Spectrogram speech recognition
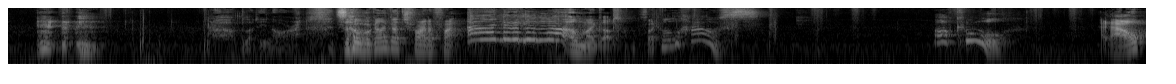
oh, bloody Nora. So we're going to go try to find... Ah, Oh my god. It's like a little house. Oh, cool. Hello?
